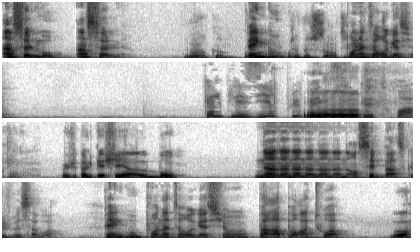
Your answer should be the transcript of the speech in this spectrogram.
Un seul mot, un seul. Pengu. Point d'interrogation. Quel plaisir plus petit Euh, que trois. Je vais pas le cacher, hein, bon. Non, non, non, non, non, non, non, c'est pas ce que je veux savoir. Pengu, point d'interrogation, par rapport à toi. Bon,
